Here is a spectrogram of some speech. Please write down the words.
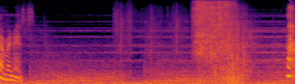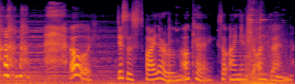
Wait a minute. oh, this is spider room. Okay, so I need shotgun.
